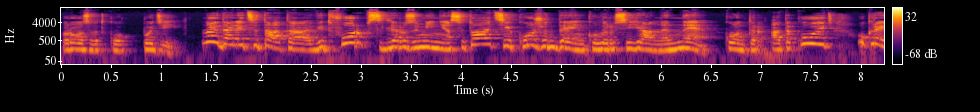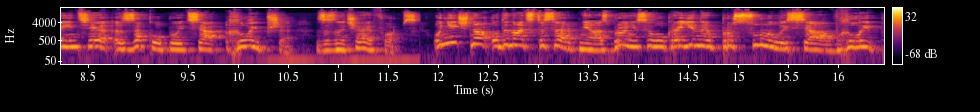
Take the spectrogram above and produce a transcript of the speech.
розвитку подій. Ну і далі цитата від Forbes для розуміння ситуації. Кожен день, коли росіяни не контратакують, українці закопуються глибше, зазначає Forbes. У ніч на 11 серпня Збройні сили України просунулися вглиб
